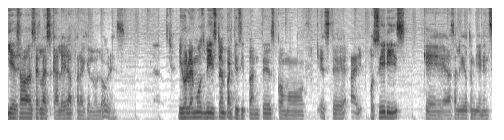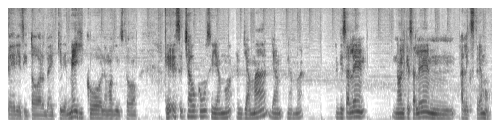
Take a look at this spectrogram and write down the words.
Y esa va a ser la escalera para que lo logres. Digo, lo hemos visto en participantes como este Osiris, que ha salido también en series y todo de aquí de México. Lo hemos visto. que ese chavo, ¿cómo se llama? Llama, llama, el que sale en, no, el que sale en al extremo.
